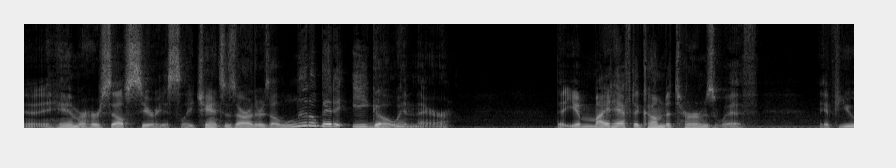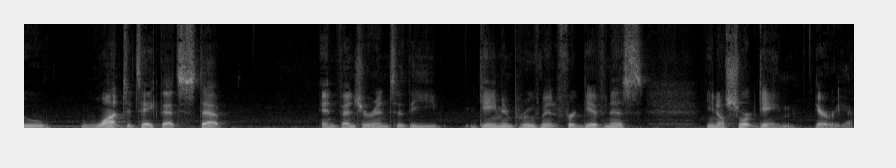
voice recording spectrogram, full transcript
uh, him or herself seriously chances are there's a little bit of ego in there that you might have to come to terms with if you want to take that step and venture into the game improvement forgiveness you know short game area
